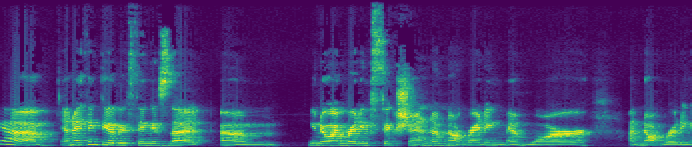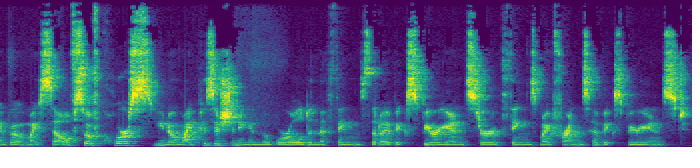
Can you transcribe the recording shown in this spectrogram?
Yeah, and I think the other thing is that um, you know I'm writing fiction. I'm not writing memoir. I'm not writing about myself. So, of course, you know, my positioning in the world and the things that I've experienced or things my friends have experienced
